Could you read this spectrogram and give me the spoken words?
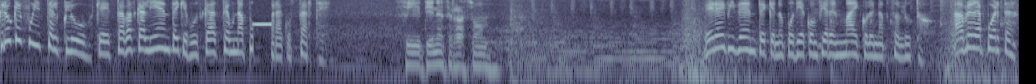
Creo que fuiste al club, que estabas caliente y que buscaste a una p para acostarte. Sí, tienes razón. Era evidente que no podía confiar en Michael en absoluto. Abre la puerta.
